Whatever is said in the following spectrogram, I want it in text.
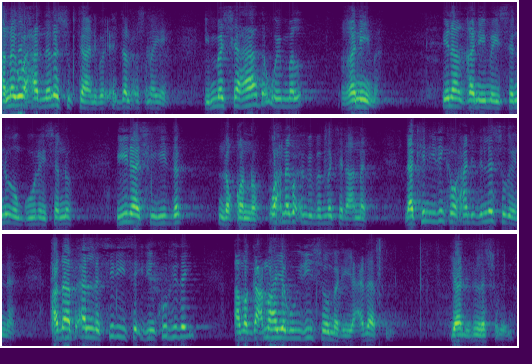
annaga waxaad nala sugtaaniba ixdal xusnayeyn. Ima shahaada wa ima haniima inaan haniimaysano oon guulaysano iyo inaan shahiida noqono wax naga xumiba ma jira annaga. Laakiin idinka waxaan idinla sugaynaa cadaab alla sidiisa idinku riday ama gacmaha yagu idiin soo mariyey cadaabkii. Yaan idinla sugaynaa.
